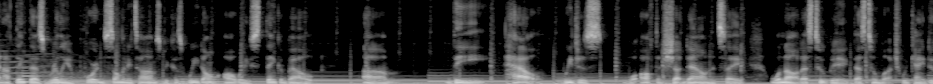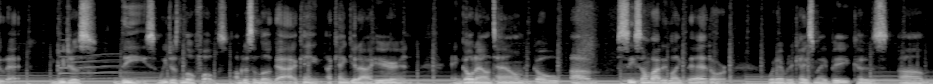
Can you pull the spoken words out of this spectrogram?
And I think that's really important so many times because we don't always think about um, the how. We just will often shut down and say, well, no, that's too big. That's too much. We can't do that. We just these. We just little folks. I'm just a little guy. I can't I can't get out here and and go downtown and go um, see somebody like that or whatever the case may be because um,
